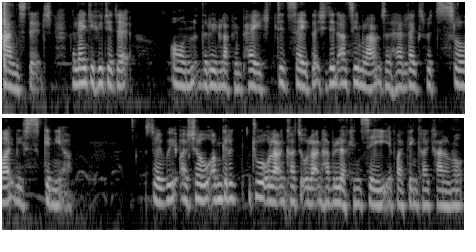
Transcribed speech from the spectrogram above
hand stitched. The lady who did it on the Luna Lapin page did say that she didn't add seam allowance and her legs were slightly skinnier so we I shall I'm gonna draw it all out and cut it all out and have a look and see if I think I can or not.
